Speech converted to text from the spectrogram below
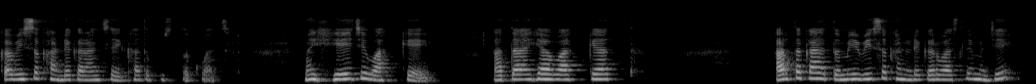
का वि स खांडेकरांचं एखादं पुस्तक वाचलं? मग हे जे वाक्य आहे आता ह्या वाक्यात अर्थ काय होतं? मी वि स खांडेकर वाचले म्हणजे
